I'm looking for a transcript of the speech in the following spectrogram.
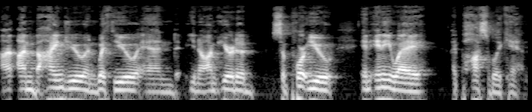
I, I'm behind you and with you. And, you know, I'm here to support you in any way I possibly can,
